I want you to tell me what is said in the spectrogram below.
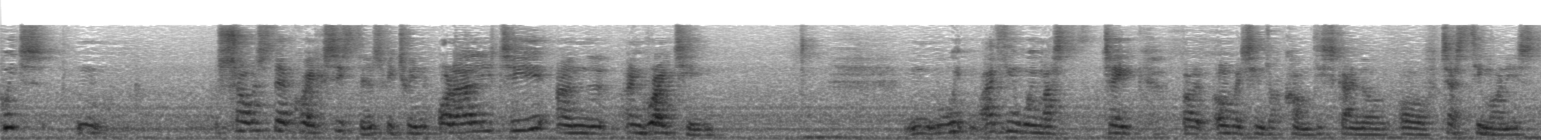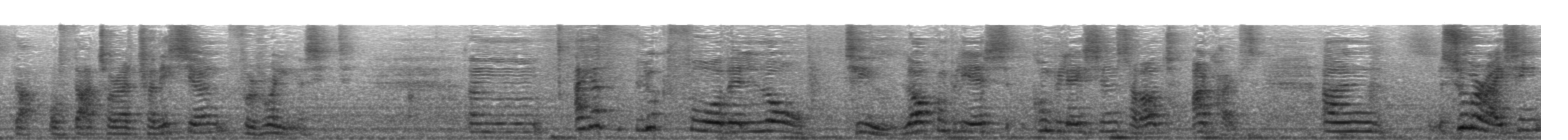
which mm, shows the coexistence between orality and, and writing. Mm, We, I think we must take always into account this kind of, of testimonies that, of that oral tradition for ruling a city. Um, I have looked for the law too, law compilations about archives. And summarizing,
